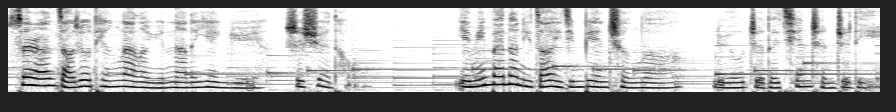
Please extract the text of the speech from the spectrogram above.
虽然早就听烂了云南的艳遇是噱头，也明白那里早已经变成了旅游者的千城之地，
